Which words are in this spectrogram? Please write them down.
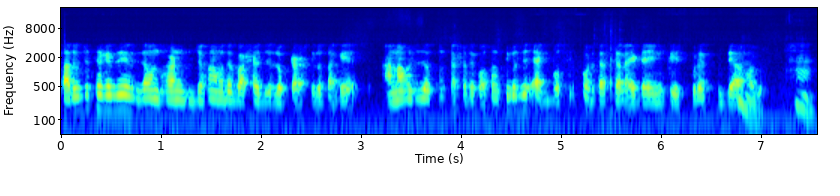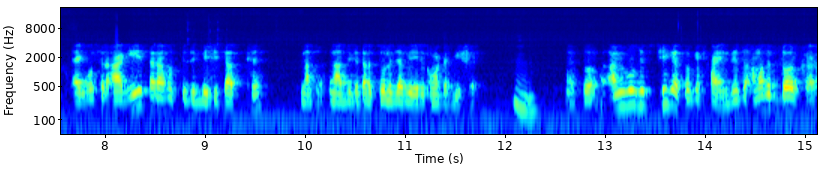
তাদের থেকে যে যেমন ধরেন যখন আমাদের বাসায় যে লোকটা আসছিল তাকে আনা হয়েছে যখন তার সাথে কথা ছিল যে এক বছর পরে তার স্যালারিটা ইনক্রিজ করে দেওয়া হবে। হ্যাঁ। এক বছর আগেই তারা হচ্ছে যে বেশি চাচ্ছে না দিলে তারা চলে যাবে এরকম একটা বিষয়। হুম। হ্যাঁ, তো আমি বলছি ঠিক আছে ওকে ফাইন যেহেতু আমাদের দরকার।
